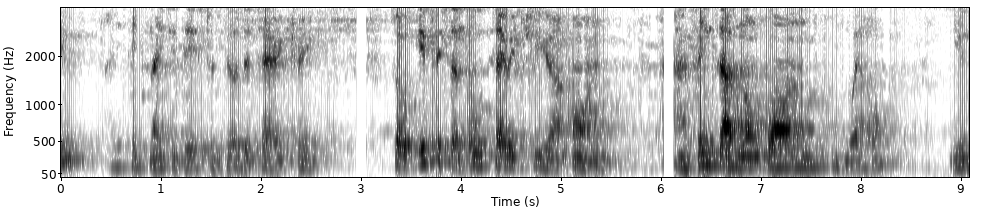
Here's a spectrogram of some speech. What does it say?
and it takes 90 days to build a territory. So if it's an old territory you're on, and things have not gone well, you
